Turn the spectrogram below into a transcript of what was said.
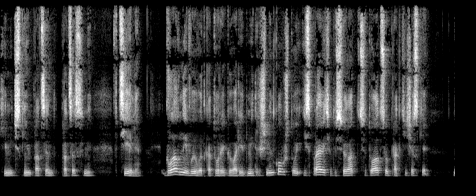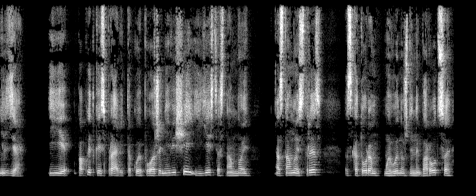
химическими процессами в теле. Главный вывод, который говорит Дмитрий Шеменков, что исправить эту ситуацию практически нельзя. И попытка исправить такое положение вещей и есть основной, основной стресс, с которым мы вынуждены бороться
